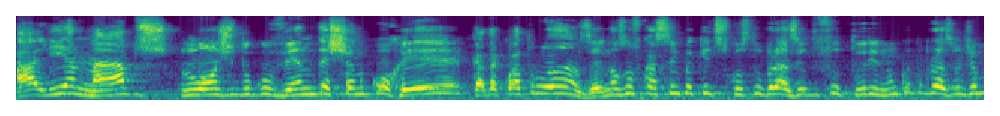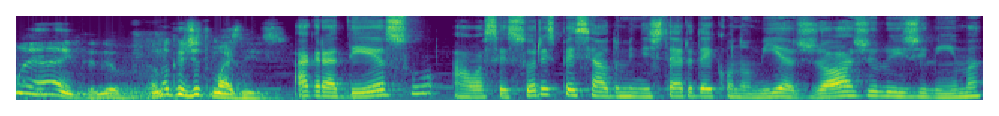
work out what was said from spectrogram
alienados, longe do governo, deixando correr cada quatro anos. Aí nós vamos ficar sempre com aquele discurso do Brasil do futuro e nunca do Brasil de amanhã, entendeu? Eu não acredito mais nisso. Agradeço ao assessor especial do Ministério da Economia, Jorge Luiz de Lima,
